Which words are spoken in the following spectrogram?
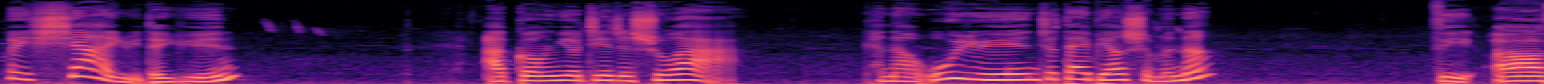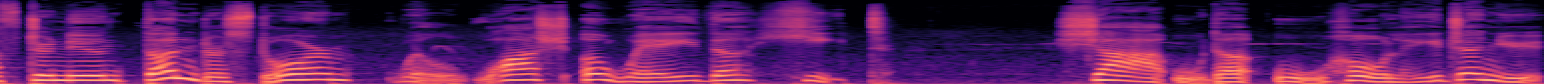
会下雨的云。阿公又接着说啊，看到乌云就代表什么呢？The afternoon thunderstorm will wash away the heat。下午的午后雷阵雨。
